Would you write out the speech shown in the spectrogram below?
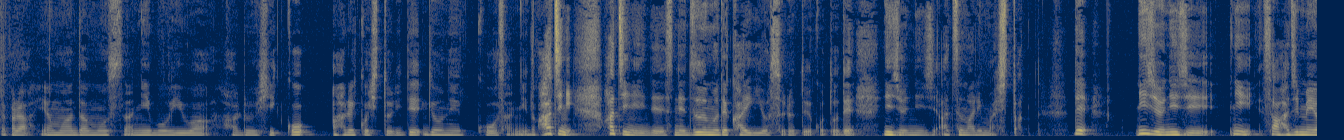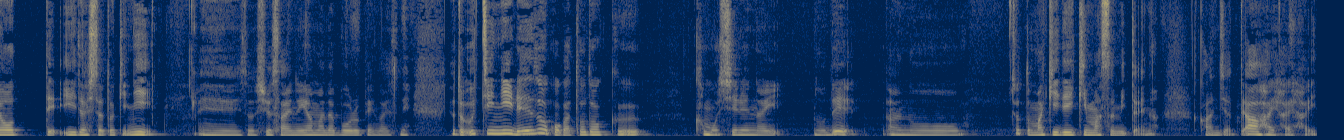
だから山田モスさんにぼいは春彦春彦一人で行猫さん人だから8人。8人でですねズームで会議をするということで22時集まりました。で22時にさあ始めようって言い出した時に、えーその主催の山田ボールペンがですねちょっとうちに冷蔵庫が届くかもしれないのであのーちょっと巻きでいきますみたいな感じやってああはいはいはいっ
